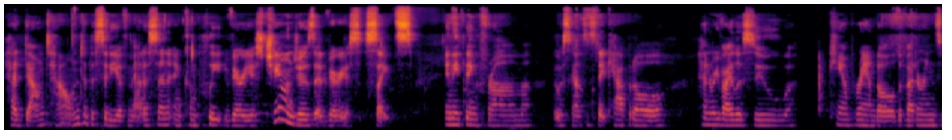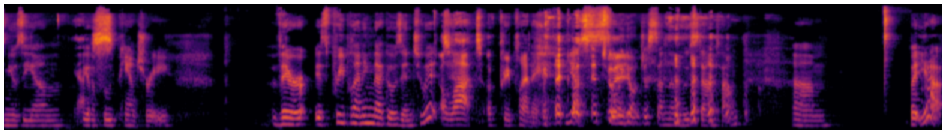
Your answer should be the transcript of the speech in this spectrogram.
head downtown to the city of Madison and complete various challenges at various sites. Anything from the Wisconsin State Capitol, Henry Vilas Zoo, Camp Randall, the Veterans Museum. Yes. We have a food pantry. There is pre planning that goes into it. A lot of pre planning. yes, so it. we don't just send them loose downtown. um, but yeah,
